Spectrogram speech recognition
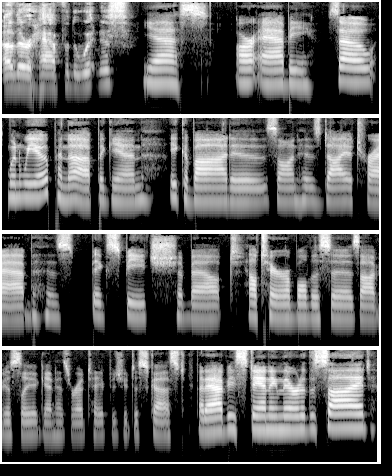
other half of the witness? Yes. Our Abby. So when we open up again, Ichabod is on his diatribe, his big speech about how terrible this is. Obviously, again, his red tape, as you discussed. But Abby's standing there to the side,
